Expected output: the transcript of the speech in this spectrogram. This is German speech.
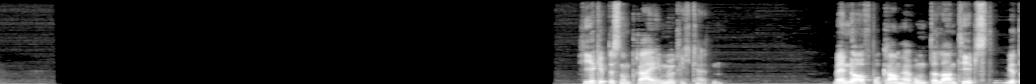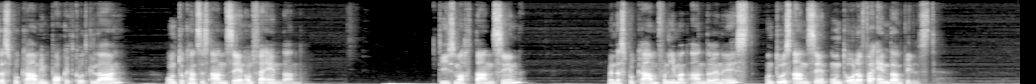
Hier gibt es nun drei Möglichkeiten. Wenn du auf Programm herunterladen tippst, wird das Programm im Pocket Code geladen und du kannst es ansehen und verändern. Dies macht dann Sinn, wenn das Programm von jemand anderen ist und du es ansehen und oder verändern willst.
